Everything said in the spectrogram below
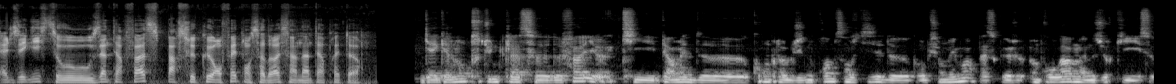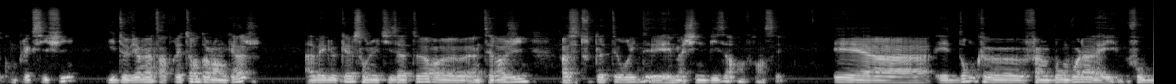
elles, existent aux interfaces parce que en fait on s'adresse à un interpréteur. Il y a également toute une classe de failles qui permettent de corrompre la logique de programme sans utiliser de corruption de mémoire, parce qu'un programme, à mesure qu'il se complexifie, il devient l'interpréteur d'un langage avec lequel son utilisateur euh, interagit. Enfin, c'est toute la théorie des machines bizarres en français. Et, euh, et donc, euh, enfin bon, voilà, il faut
